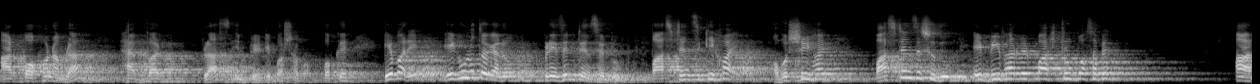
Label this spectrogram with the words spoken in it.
আর কখন আমরা হ্যাভ ভার্ব প্লাস ইনফিনিটিভ বসাবো? ওকে এবারে এগুলো তো গেল প্রেজেন্ট টেন্সের রূপ। পাস্ট টেন্সে কি হয়? অবশ্যই হয়। পাস্ট টেন্সে শুধু এই বিভার্বের পাস্ট রূপ বসাবে। আর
